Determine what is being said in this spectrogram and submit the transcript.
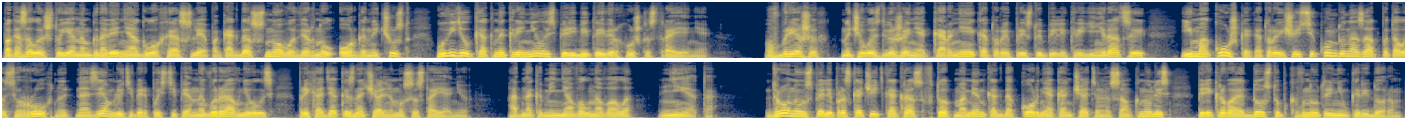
Показалось, что я на мгновение оглох и ослеп, а когда снова вернул органы чувств, увидел, как накренилась перебитая верхушка строения. В брешах началось движение корней, которые приступили к регенерации, и макушка, которая еще секунду назад пыталась рухнуть на землю, теперь постепенно выравнивалась, приходя к изначальному состоянию. Однако меня волновало не это — Дроны успели проскочить как раз в тот момент, когда корни окончательно сомкнулись, перекрывая доступ к внутренним коридорам.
